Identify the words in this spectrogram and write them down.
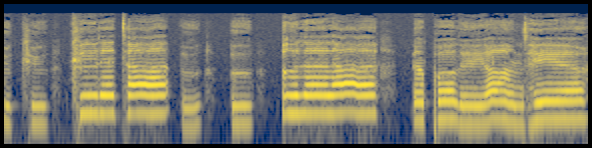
くくくれたうううらら Napoleon's here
